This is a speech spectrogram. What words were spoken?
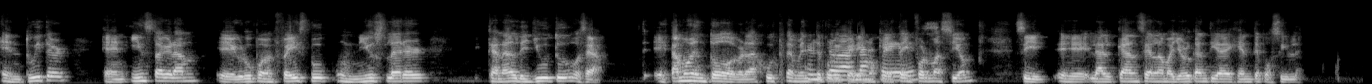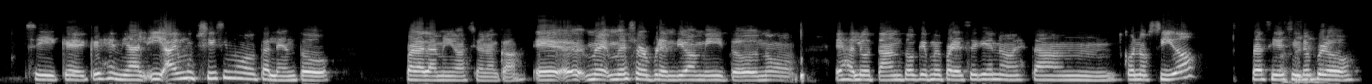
en Twitter, en Instagram, eh, grupo en Facebook, un newsletter, canal de YouTube, o sea, estamos en todo, ¿verdad? Justamente porque queremos que esta información, sí, eh, le alcance a la mayor cantidad de gente posible. Sí, qué, genial. Y hay muchísimo talento para la animación acá. Eh, me, sorprendió a mí todo, ¿no? Es algo tanto que me parece que no es tan conocido, por así decirlo, pero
